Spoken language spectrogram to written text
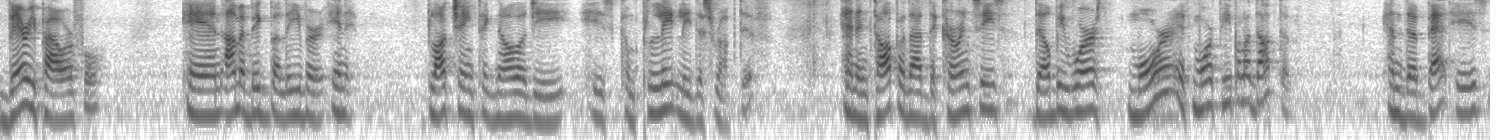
very powerful, and I'm a big believer in it. Blockchain technology is completely disruptive. And on top of that, the currencies, they'll be worth more if more people adopt them. And the bet is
